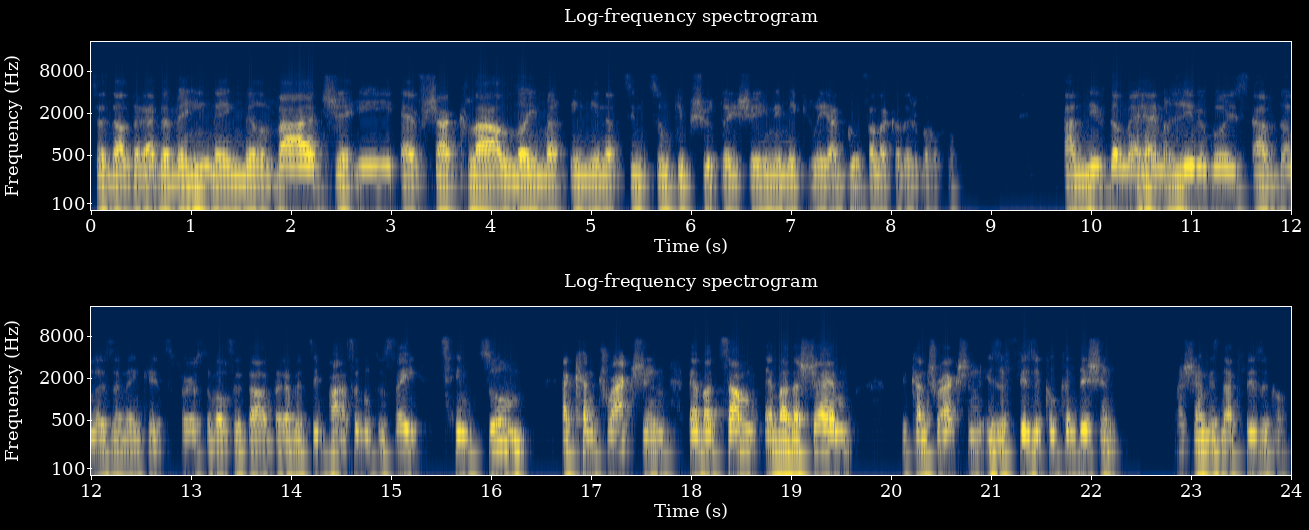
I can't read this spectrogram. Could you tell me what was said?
Says the Alter Rebbe, "Vehine milvad she'i efshar klal lo yimar inyan tzimtzum kipshuto shehi mimikri aguf ala kadosh baruch hu." Anivdal mehem rivibois avdolas and enkets. First of all, says the Alter Rebbe, it's impossible to say tzimtzum, a contraction about some about Hashem the contraction is a physical condition. Hashem is not physical.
